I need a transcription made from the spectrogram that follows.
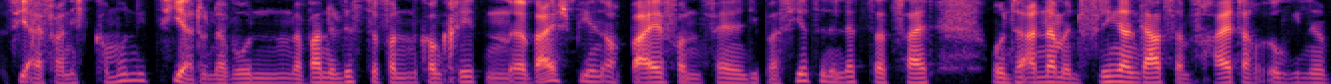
sie einfach nicht kommuniziert. Und da wurden, da war eine Liste von konkreten äh, Beispielen auch bei, von Fällen, die passiert sind in letzter Zeit. Unter anderem in Flingern gab es am Freitag irgendwie eine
